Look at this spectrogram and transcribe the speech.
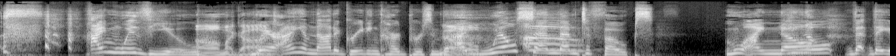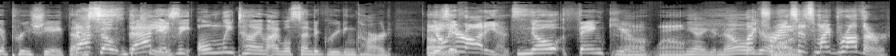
I'm with you. Oh my god. where I am not a greeting card person, but I will send them oh. to folks who I know, know- that they appreciate them. That's so the that key. is the only time I will send a greeting card. Know your audience. No, thank you. Oh, well. Yeah, you know. like for audience. instance, my brother.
